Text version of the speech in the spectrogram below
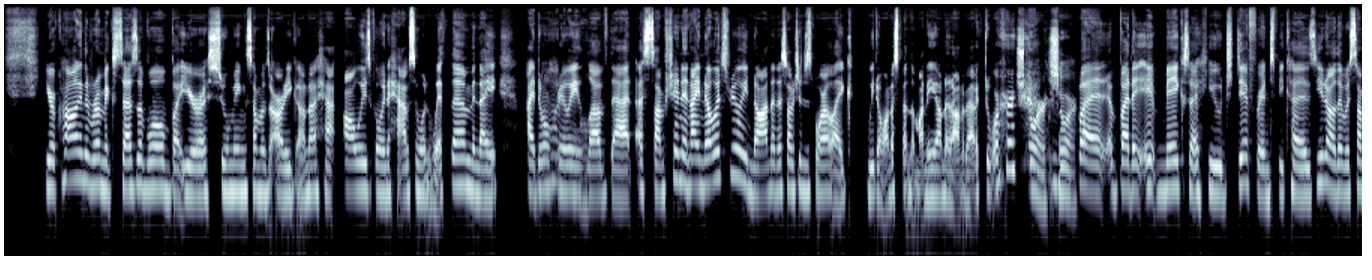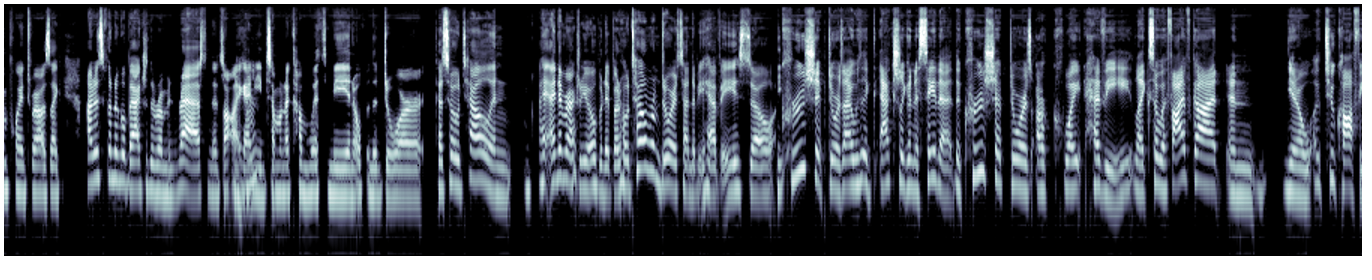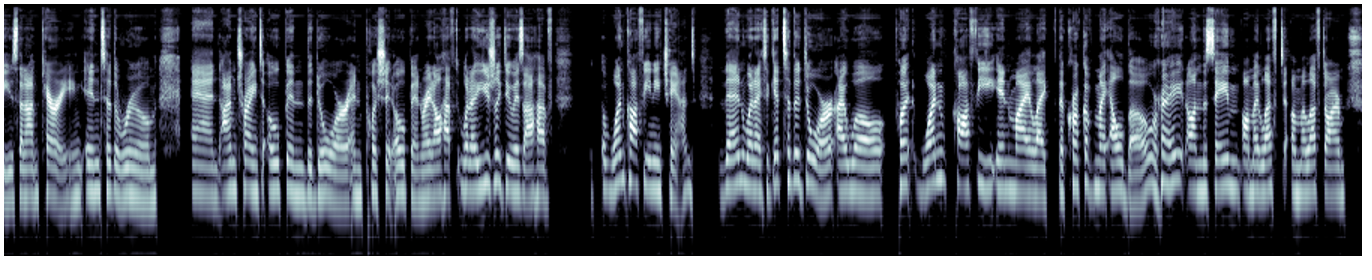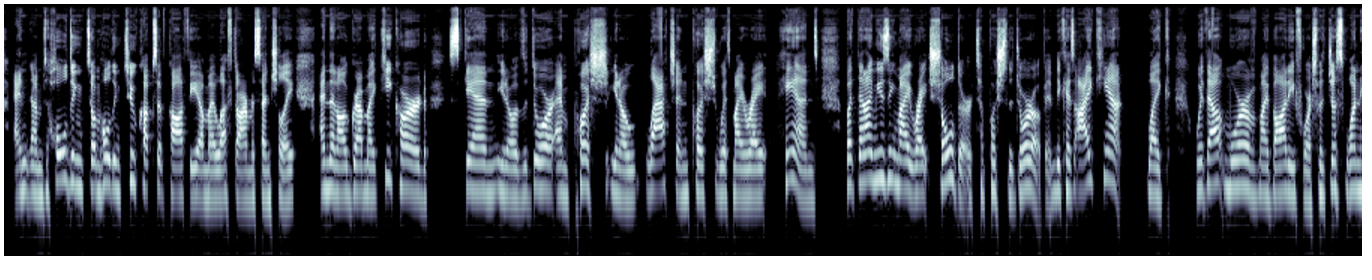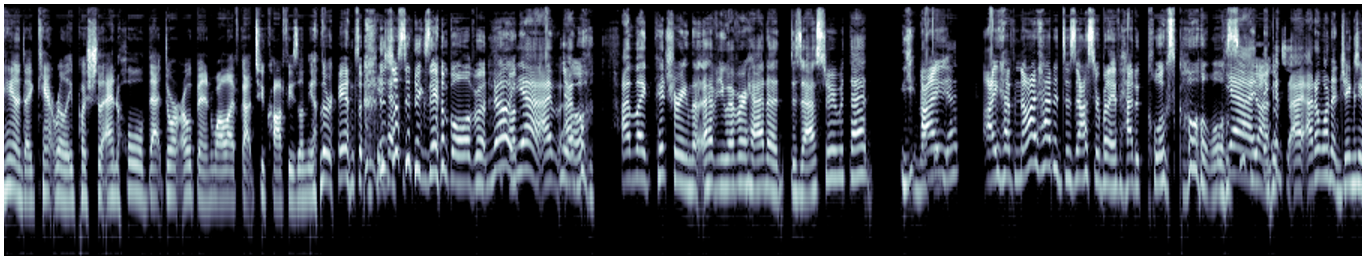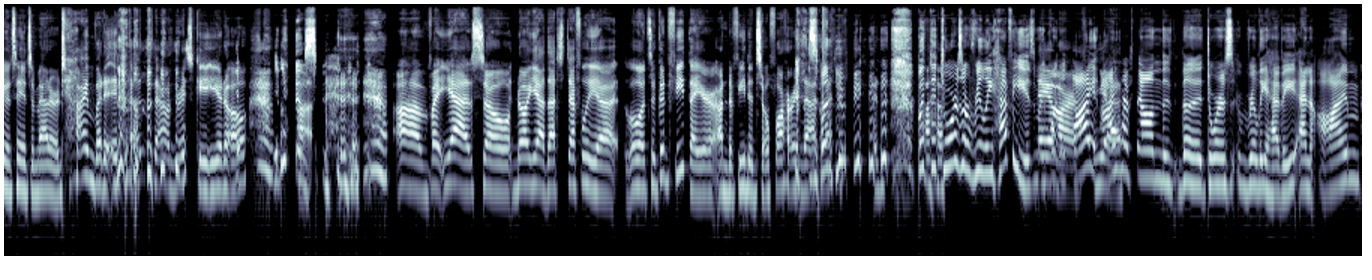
you're calling the room accessible, but you're assuming someone's already gonna ha- always going to have someone with them, and I I don't really Oh. love that assumption. And I know it's really not an assumption; it's more like we don't want to spend the money on an automatic door. sure sure But but it, it makes a huge difference because you know there was some point where I was like, I'm just going to go back to the room and rest, and it's not like I Mhm. need someone to come with me and open the door because hotel and I, I never actually opened it, but hotel room doors tend to be heavy. So cruise ship doors i was actually going to say that the cruise ship doors are quite heavy like so if i've got and you know uh, two coffees that i'm carrying into the room and i'm trying to open the door and push it open right i'll have to what i usually do is i'll have Uh, one coffee in each hand then when i get to the door i will put one coffee in my like the crook of my elbow right on the same on my left on my left arm and i'm holding so i'm holding two cups of coffee on my left arm essentially and then I'll grab my key card, scan, you know, the door and push, you know, latch and push with my right hand. But then I'm using my right shoulder to push the door open because I can't like without more of my body force with just one hand I can't really push the, and hold that door open while I've got two coffees on the other hand. So it's just an example of a no, of, yeah, I'm, I'm I'm like picturing the. Have you ever had a disaster with that? I yet? I have not had a disaster, but I've had a close calls. Yeah, I think it's. I, I don't want to jinx you and say it's a matter of time, but it, it does sound risky, you know. it is. Uh, um, but yeah, so no, yeah, that's definitely a. Well, it's a good feat that you're undefeated so far in that. But the Uh, doors are really heavy. Is my They point. Like, are, I I yeah. have found the the doors really heavy, and I'm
